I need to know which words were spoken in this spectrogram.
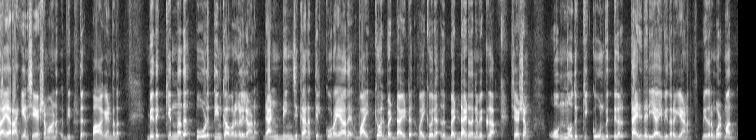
തയ്യാറാക്കിയതിന് ശേഷമാണ് വിത്ത് പാകേണ്ടത്. വിതയ്ക്കുന്നത് പോളിത്തീൻ കവറുകളിലാണ്. രണ്ട് ഇഞ്ച് കനത്തിൽ കുറയാതെ വൈക്കോൽ ബെഡായിട്ട് വൈക്കോൽ അത് ബെഡായിട്ട് തന്നെ വെക്കുക. ശേഷം ഒന്നൊതുക്കി കൂൺ വിത്തുകൾ തരിതരിയായി വിതറുകയാണ്. വിതറുമ്പോൾ മദ്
